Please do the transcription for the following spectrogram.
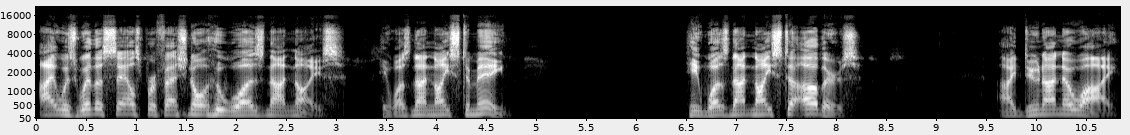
I was with a sales professional who was not nice. He was not nice to me. He was not nice to others. I do not know why.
